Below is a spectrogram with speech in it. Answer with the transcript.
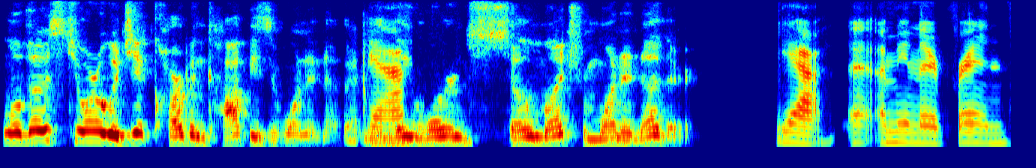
Well, those two are legit carbon copies of one another. I mean, Yeah. they learn so much from one another. Yeah. I mean, they're friends.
